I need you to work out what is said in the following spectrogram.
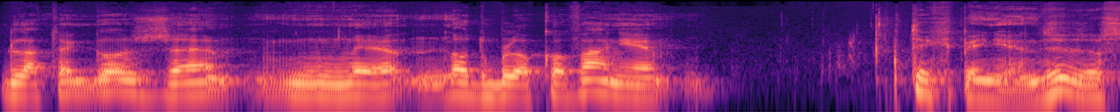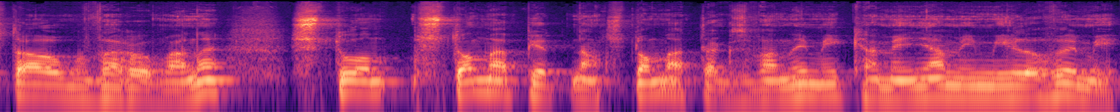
dlatego że mm, odblokowanie tych pieniędzy zostało obwarowane 100, 115 tak zwanymi kamieniami milowymi,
